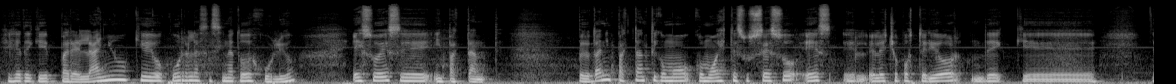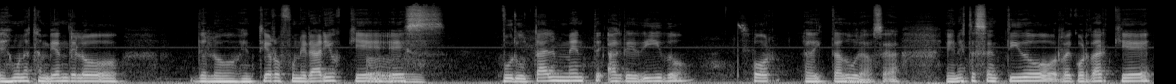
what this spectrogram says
Fíjate que para el año que ocurre el asesinato de Julio, eso es eh, impactante. Pero tan impactante como, como este suceso es el, hecho posterior de que es uno también de los, de los entierros funerarios que mm. es brutalmente agredido por la dictadura. O sea, en este sentido, recordar que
